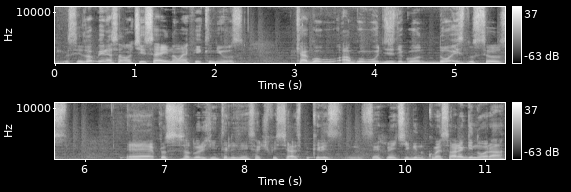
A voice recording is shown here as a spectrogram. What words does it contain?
Vocês ouviram essa notícia aí, não é fake news, que a Google, a Google desligou dois dos seus é, processadores de inteligência artificiais porque eles simplesmente começaram a ignorar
